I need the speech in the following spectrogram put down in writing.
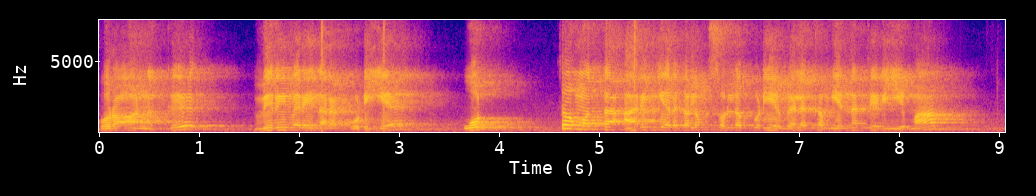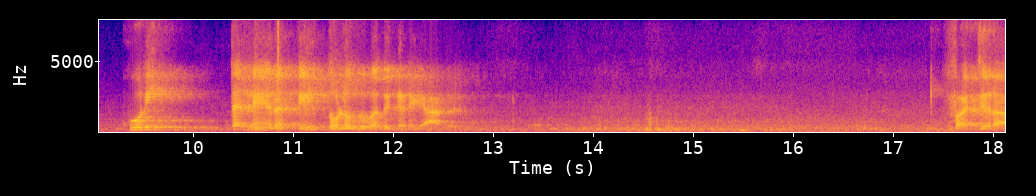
குரானுக்கு விரிவரை தரக்கூடிய ஒட்டுமொத்த அறிஞர்களும் சொல்லக்கூடிய விளக்கம் என்ன தெரியுமா? குறித்த நேரத்தில் தொழுகுவது கிடையாது. ஃபஜ்ரா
